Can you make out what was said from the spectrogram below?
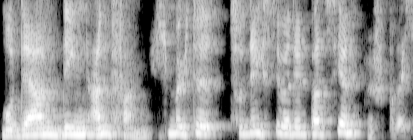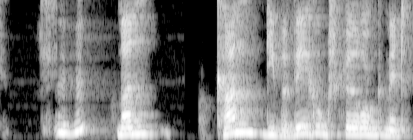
modernen Dingen anfangen. Ich möchte zunächst über den Patienten sprechen. Mhm. Man kann die Bewegungsstörung mit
